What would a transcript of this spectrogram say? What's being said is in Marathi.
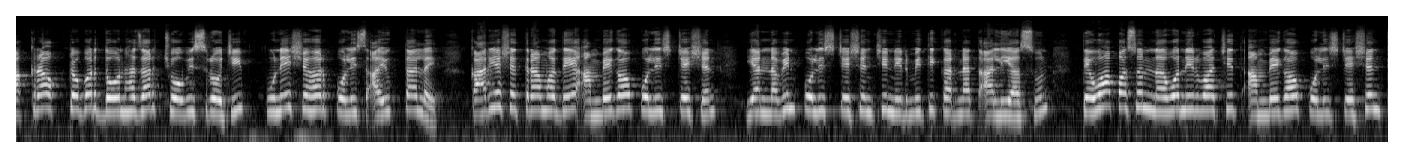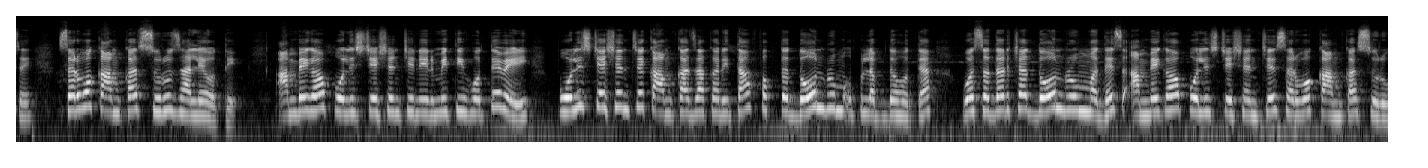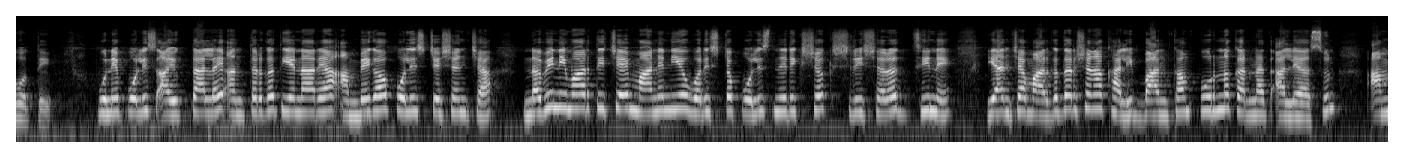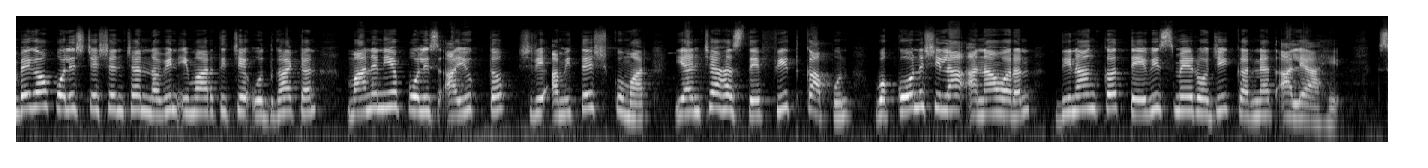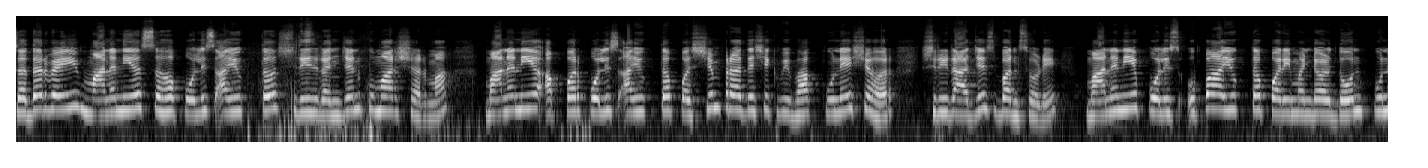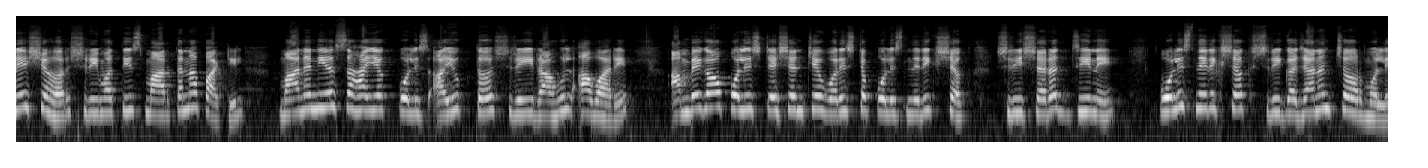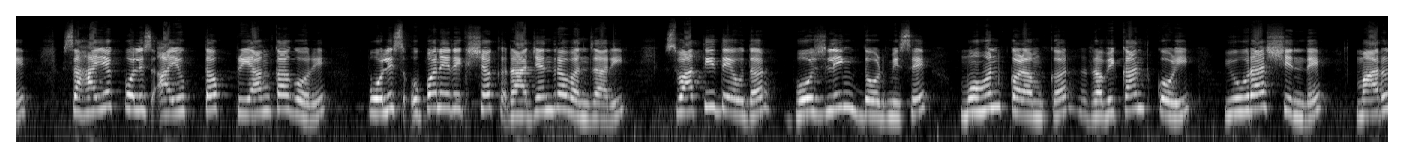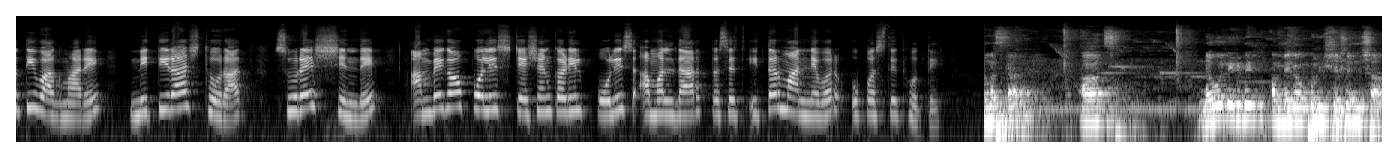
अकरा ऑक्टोबर दोन हजार चोवीस रोजी पुणे शहर पोलीस आयुक्तालय कार्यक्षेत्रामध्ये आंबेगाव पोलीस स्टेशन या नवीन पोलीस स्टेशनची निर्मिती करण्यात आली असून तेव्हापासून नवनिर्वाचित आंबेगाव पोलीस स्टेशनचे सर्व कामकाज सुरू झाले होते. आंबेगाव पोलीस स्टेशनची निर्मिती होतेवेळी पोलीस स्टेशनचे कामकाजाकरिता फक्त दोन रूम उपलब्ध होत्या व सदरच्या दोन रूममध्येच आंबेगाव पोलीस स्टेशनचे सर्व कामकाज सुरू होते. पुणे पोलीस आयुक्तालय अंतर्गत येणाऱ्या आंबेगाव पोलीस स्टेशनच्या नवीन इमारतीचे माननीय वरिष्ठ पोलीस निरीक्षक श्री शरद झिने यांच्या मार्गदर्शनाखाली बांधकाम पूर्ण करण्यात आले असून आंबेगाव पोलीस स्टेशनच्या नवीन इमारतीचे उद्घाटन माननीय पोलीस आयुक्त श्री अमितेश कुमार यांच्या हस्ते फीत कापून व कोनशिला अनावरण दिनांक तेवीस मे रोजी करण्यात आले आहे. सदरवेळी माननीय सह पोलीस आयुक्त श्री रंजन कुमार शर्मा माननीय अप्पर पोलीस आयुक्त पश्चिम प्रादेशिक विभाग पुणे शहर श्री राजेश बनसोडे माननीय पोलीस उपआयुक्त परिमंडळ दोन पुणे शहर श्रीमती स्मार्तना पाटील माननीय सहाय्यक पोलीस आयुक्त श्री राहुल आवारे आंबेगाव पोलीस स्टेशनचे वरिष्ठ पोलीस निरीक्षक श्री शरद झिने पोलीस निरीक्षक श्री गजानन चौरमोले सहाय्यक पोलीस आयुक्त प्रियांका गोरे पोलीस उपनिरीक्षक राजेंद्र वंजारी स्वाती देवदर भोजलिंग दोडमिसे मोहन कळमकर रविकांत कोळी युवराज शिंदे मारुती वाघमारे नितिराज थोरात सुरेश शिंदे आंबेगाव पोलीस स्टेशनकडील पोलीस अंमलदार तसेच इतर मान्यवर उपस्थित होते. नमस्कार. आज नवनिर्मित आंबेगाव पोलीस स्टेशनच्या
